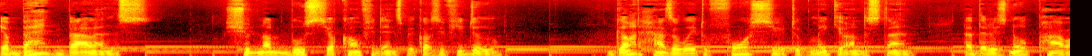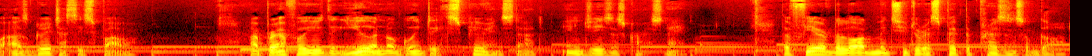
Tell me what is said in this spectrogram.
Your bank balance should not boost your confidence because if you do, God has a way to force you to make you understand that there is no power as great as His power. My prayer for you is that you are not going to experience that in Jesus Christ's name. The fear of the Lord makes you to respect the presence of God.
